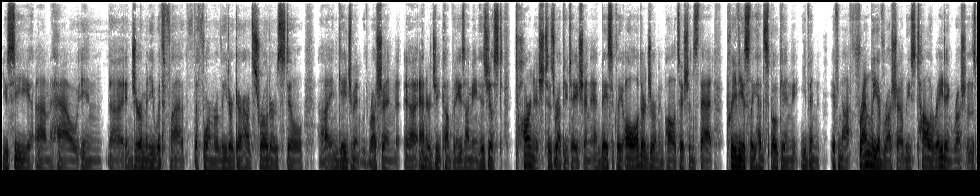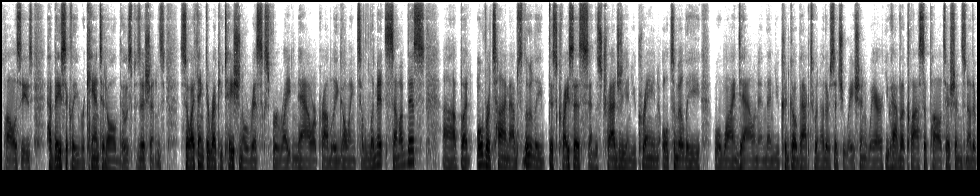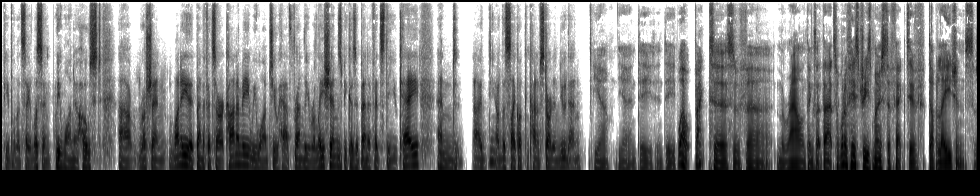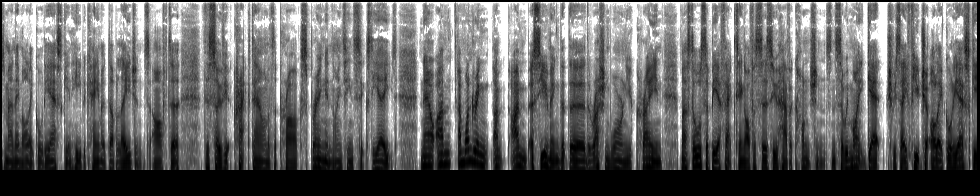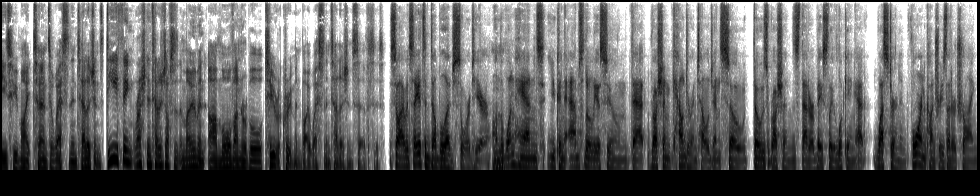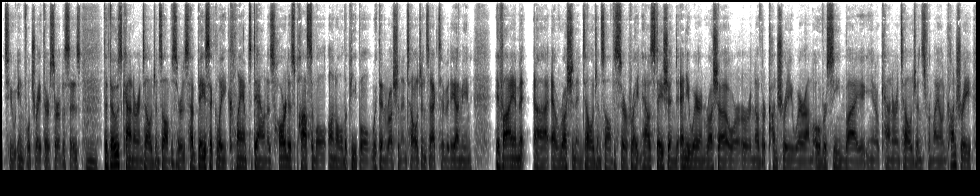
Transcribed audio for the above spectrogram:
you see um, how in uh, in Germany with the former leader Gerhard Schroeder's still uh, engagement with Russian uh, energy companies. I mean, has just tarnished his reputation and basically all other German politicians that previously had spoken even if not friendly of Russia, at least tolerating Russia's policies, have basically recanted all those positions. So I think the reputational risks for right now are probably going to limit some of this. Uh, but over time, absolutely, this crisis and this tragedy in Ukraine ultimately will wind down. And then you could go back to another situation where you have a class of politicians and other people that say, listen, we want to host uh, Russian money that benefits our economy. We want to have friendly relations because it benefits benefits the UK, and uh, you know the cycle can kind of start anew then. Yeah, yeah, indeed, indeed. Well, back to sort of uh, morale and things like that. So one of history's most effective double agents was a man named Oleg Gordievsky, and he became a double agent after the Soviet crackdown of the Prague Spring in 1968. Now, I'm I'm wondering, I'm I'm assuming that the the Russian war on Ukraine must also be affecting officers who have a conscience, and so we might get, should we say, future Oleg Gordievskys who might turn to Western intelligence. Do you think Russian intelligence officers at the moment are more vulnerable to recruitment by Western intelligence services? So I would say it's a double edged sword here. On mm. the one hand, you can absolutely assume that Russian counterintelligence, so those Russians that are basically looking at Western and foreign countries that are trying to infiltrate their services, mm. that those counterintelligence officers have basically clamped down as hard as possible on all the people within Russian intelligence activity. I mean, if I am uh, a Russian intelligence officer right now stationed anywhere in Russia or, or another country where I'm overseen by, you know, counterintelligence from my own country,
